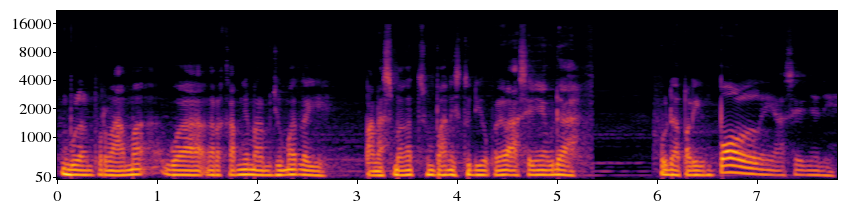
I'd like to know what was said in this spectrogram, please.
bulan purnama gue ngerekamnya malam Jumat lagi. Panas banget sumpah nih studio padahal AC-nya udah udah paling pol nih AC-nya nih.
